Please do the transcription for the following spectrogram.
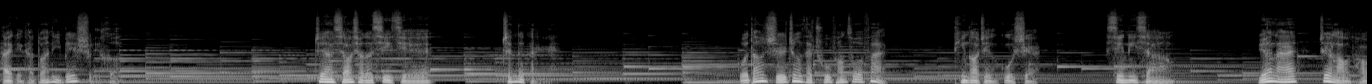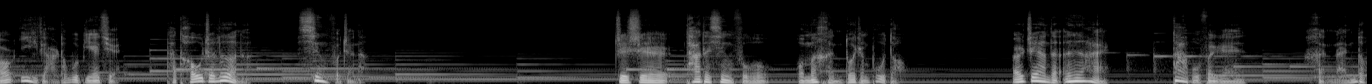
还给她端了一杯水喝。这样小小的细节，真的感人。我当时正在厨房做饭，听到这个故事，心里想：原来这老头一点都不憋屈，他偷着乐呢，幸福着呢。只是他的幸福，我们很多人不懂，而这样的恩爱。大部分人很难懂。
